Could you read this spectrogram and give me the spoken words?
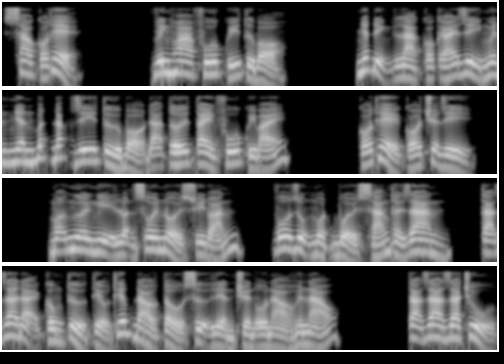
Sao có thể? Vinh hoa phú quý từ bỏ. Nhất định là có cái gì nguyên nhân bất đắc dĩ từ bỏ đã tới tay phú quý bái. Có thể có chuyện gì? Mọi người nghị luận sôi nổi suy đoán, vô dụng một buổi sáng thời gian, tạ gia đại công tử tiểu thiếp đào tẩu sự liền truyền ồn ào huyên áo. Tạ gia gia chủ,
